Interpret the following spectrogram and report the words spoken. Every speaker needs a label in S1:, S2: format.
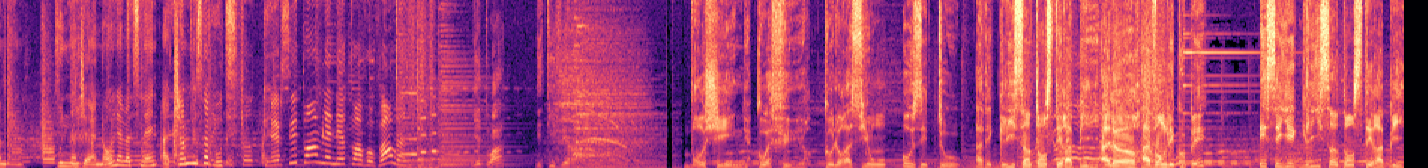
S1: Amen.
S2: merci
S3: Brushing, coiffure, coloration, osez tout avec Glisse Intense Thérapie. Alors, avant de les couper, essayez Glisse Intense Thérapie.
